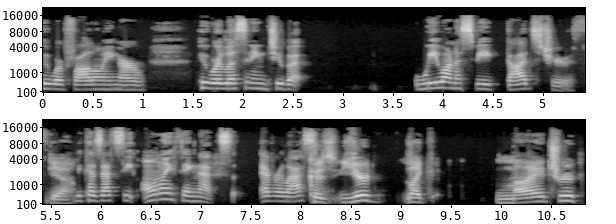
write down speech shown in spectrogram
who we're following or who we're listening to. But we want to speak God's truth Yeah. because that's the only thing that's everlasting. Because you're like my truth,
